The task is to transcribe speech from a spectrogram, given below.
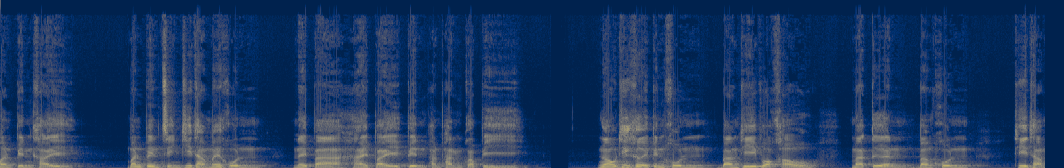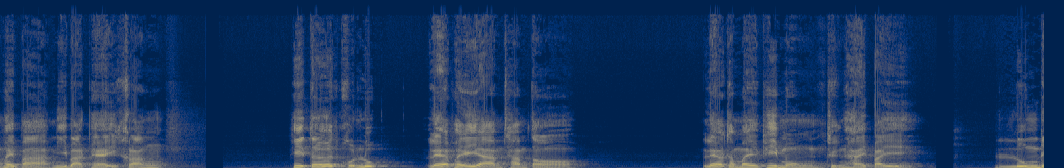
มันเป็นใคร มันเป็นสิ่งที่ทำให้คนในป่าหายไปเป็นพันๆกว่าปี เงาที่เคยเป็นคน บางทีพวกเขามาเตือนบางคน ที่ทำให้ป่ามีบาดแผลอีกครั้ง พี่เติร์ดขนลุก แล้วพยายามถามต่อ แล้วทำไมพี่มงถึงหายไป ลุงเด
